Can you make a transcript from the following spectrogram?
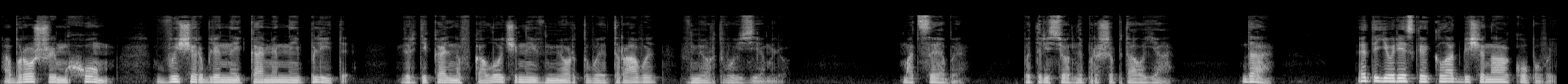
обросшие мхом, выщербленные каменные плиты, вертикально вколоченные в мертвые травы, в мертвую землю. «Мацебы», — потрясенный прошептал я. «Да, это еврейское кладбище на Окоповой.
